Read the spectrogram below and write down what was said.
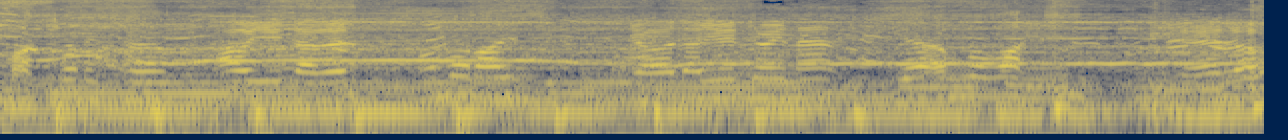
my 22. How are you, David? I'm alright. Good. Are you enjoying that? Yeah, I'm relaxing. Yeah, look,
